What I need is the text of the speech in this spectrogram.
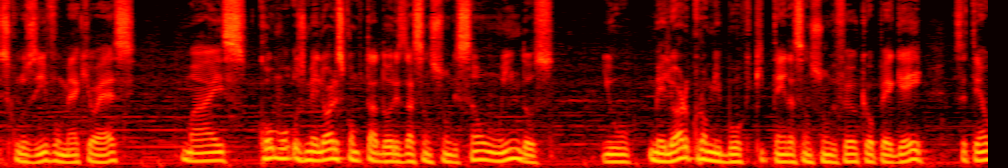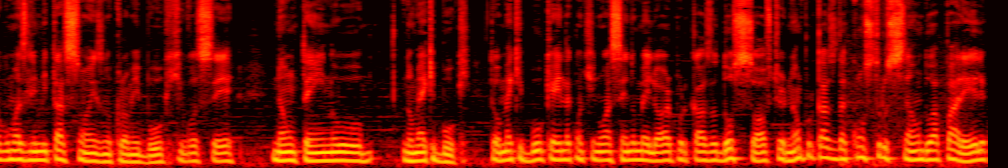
exclusivo, macOS, mas como os melhores computadores da Samsung são Windows, e o melhor Chromebook que tem da Samsung foi o que eu peguei, você tem algumas limitações no Chromebook que você não tem no, no MacBook. Então o MacBook ainda continua sendo melhor por causa do software, não por causa da construção do aparelho,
